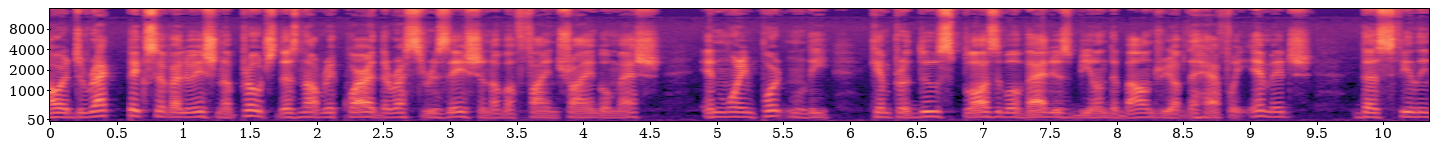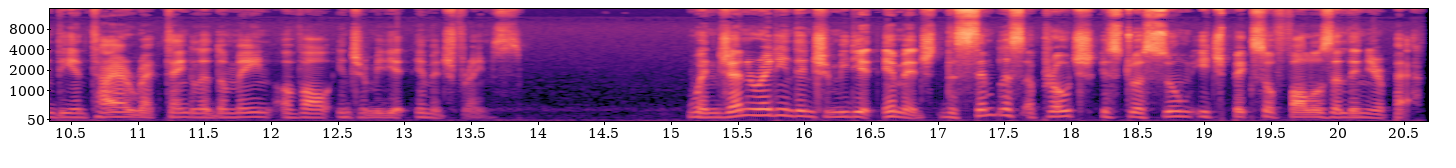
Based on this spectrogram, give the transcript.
Our direct pixel evaluation approach does not require the rasterization of a fine triangle mesh, and more importantly, can produce plausible values beyond the boundary of the halfway image, thus filling the entire rectangular domain of all intermediate image frames. When generating the intermediate image, the simplest approach is to assume each pixel follows a linear path.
